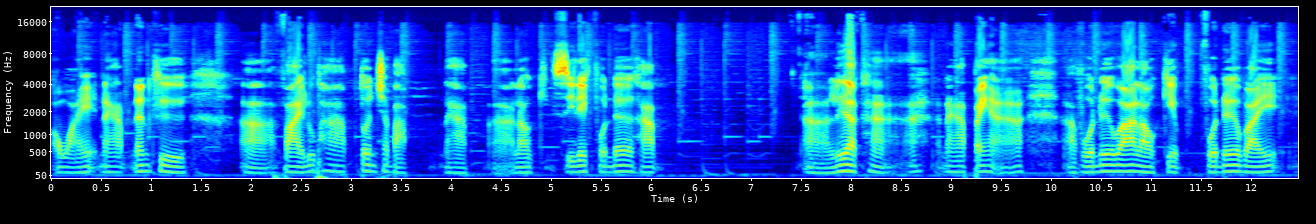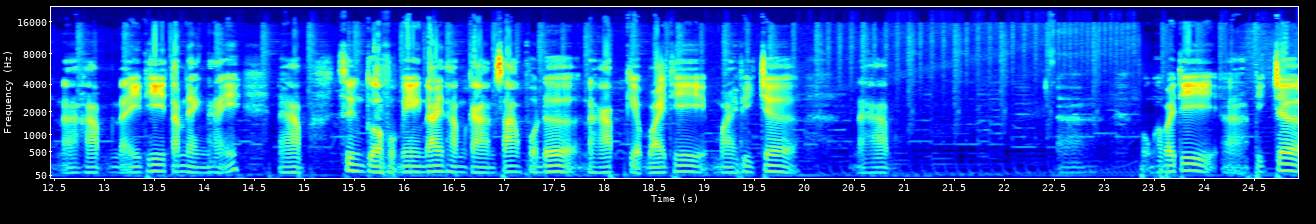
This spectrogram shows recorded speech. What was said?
เอาไว้นะครับ นั่นคืออไฟล์รูปภาพต้นฉบับนะครับเรา select folder ครับ เลือกหานะครับไปหาโฟลเดอร์ว่าเราเก็บโฟลเดอร์ไว้นะครับในที่ตำแหน่งไหนนะครับ ซึ่งตัวผมเองได้ทำการสร้างโฟลเดอร์นะครับ เก็บไว้ที่ my picture นะครับผมเข้าไปที่ picture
